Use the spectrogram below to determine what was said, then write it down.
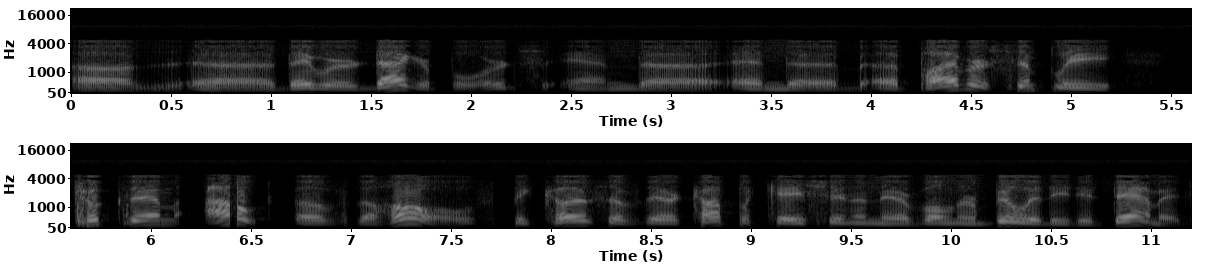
Uh, uh, they were dagger boards, and uh, and uh, uh, Piver simply took them out of the hulls because of their complication and their vulnerability to damage,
